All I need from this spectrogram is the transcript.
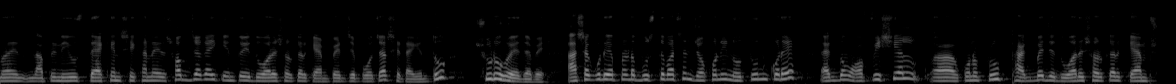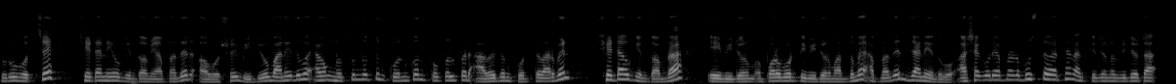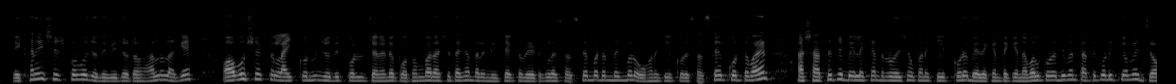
মানে আপনি নিউজ দেখেন, সেখানে সব জায়গায় কিন্তু এই দুয়ারে সরকার ক্যাম্পের যে প্রচার, সেটা কিন্তু শুরু হয়ে যাবে। আশা করি আপনারা বুঝতে পারছেন, যখনই নতুন করে একদম অফিসিয়াল কোনো প্রুফ থাকবে যে দুয়ারে সরকার ক্যাম্প শুরু হচ্ছে, সেটা নিয়েও কিন্তু আমি আপনাদের অবশ্যই ভিডিও বানিয়ে দেবো এবং নতুন নতুন কোন কোন প্রকল্পের আবেদন করতে পারবেন, সেটাও কিন্তু আমরা এই ভিডিওর পরবর্তী ভিডিওর মাধ্যমে আপনাদের জানিয়ে দেবো। আশা করি আপনারা বুঝতে পারছেন, আজকের জন্য ভিডিওটা এখানেই শেষ করব। যদি ভিডিওটা ভালো লাগে, অবশ্যই একটা লাইক করবেন। যদি চ্যানেলে প্রথমবার আসে থাকেন, তাহলে নিচে একটা রেড কালার সাবস্ক্রাইব বাটন দেখবেন, ওখানে ক্লিক করে সাবস্ক্রাইব করতে পারেন। আর সাথে যে বেল রয়েছে, ওখানে ক্লিক করে বেল এনাবল করে দিবেন, তাতে করে কী হবে?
